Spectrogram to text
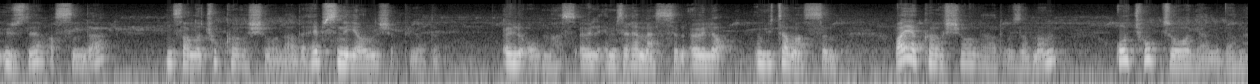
üzdü aslında. İnsanlar çok karışıyorlardı. Hepsini yanlış yapıyordu. Öyle olmaz, öyle emziremezsin, öyle uyutamazsın. Baya karışıyorlardı o zaman. O çok zor geldi bana.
